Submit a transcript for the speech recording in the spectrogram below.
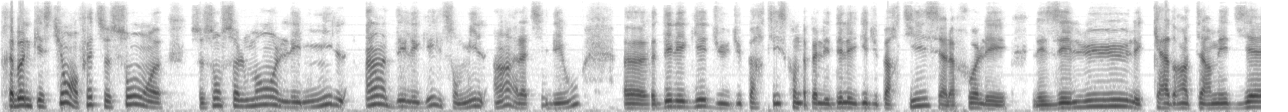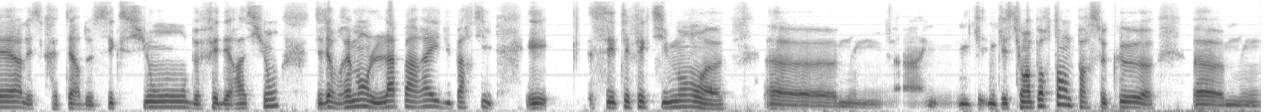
Très bonne question. En fait, ce sont, euh, seulement les 1001 délégués, ils sont 1001 à la CDU, euh, délégués du, parti, ce qu'on appelle les délégués du parti, c'est à la fois les, les élus, les cadres intermédiaires, les secrétaires de section, de fédération, c'est-à-dire vraiment l'appareil du parti. Et c'est effectivement euh, euh, une, question importante parce que euh,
